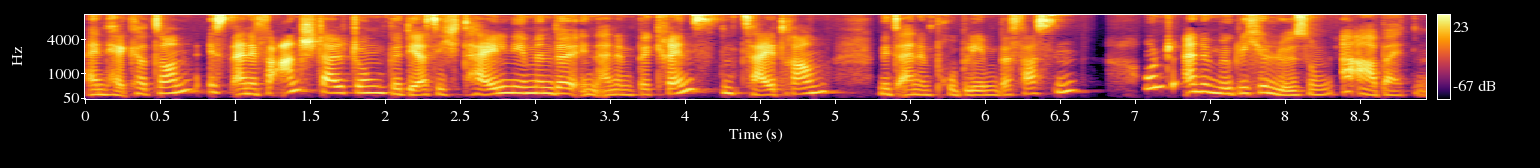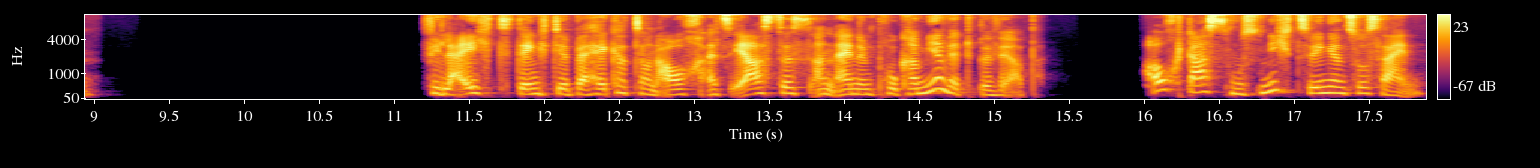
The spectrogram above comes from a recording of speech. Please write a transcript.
Ein Hackathon ist eine Veranstaltung, bei der sich Teilnehmende in einem begrenzten Zeitraum mit einem Problem befassen und eine mögliche Lösung erarbeiten. Vielleicht denkt ihr bei Hackathon auch als erstes an einen Programmierwettbewerb. Auch das muss nicht zwingend so sein.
